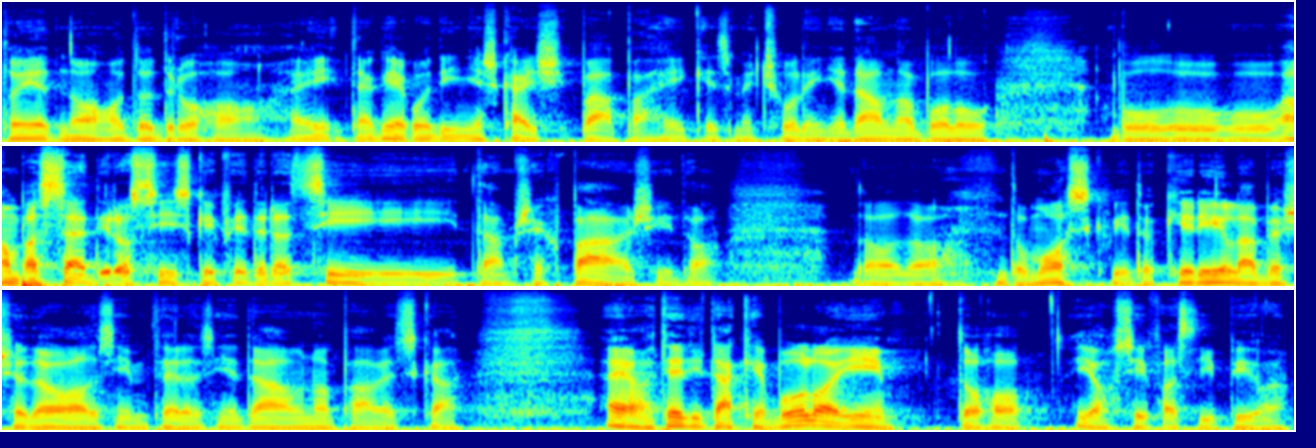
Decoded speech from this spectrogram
do jednoho, do druhého. Hej? Tak ako dneškajší pápa, hej? keď sme čuli, nedávno bol, bol u ambasády Rosijskej federácii, tam všech páži do, do, do, do Moskvy, do Kirila bešedoval s ním teraz nedávno Pavecka. Evo, tedy také bolo i toho Josifa Slipila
